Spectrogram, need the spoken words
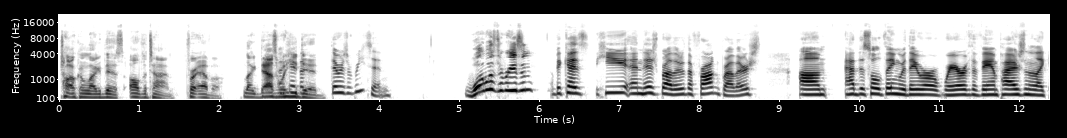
talking like this all the time forever. Like that's what Okay, he did. There was a reason What was the reason? because he and his brother, the Frog Brothers, um, had this whole thing where they were aware of the vampires and they're like,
